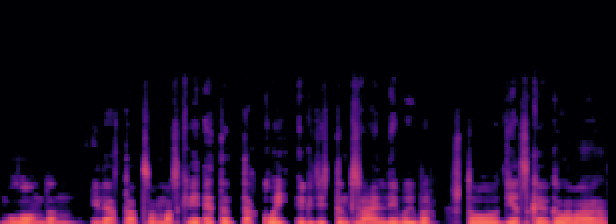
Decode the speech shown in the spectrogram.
в Лондон или остаться в Москве», это такой экзистенциальный выбор, что детская голова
